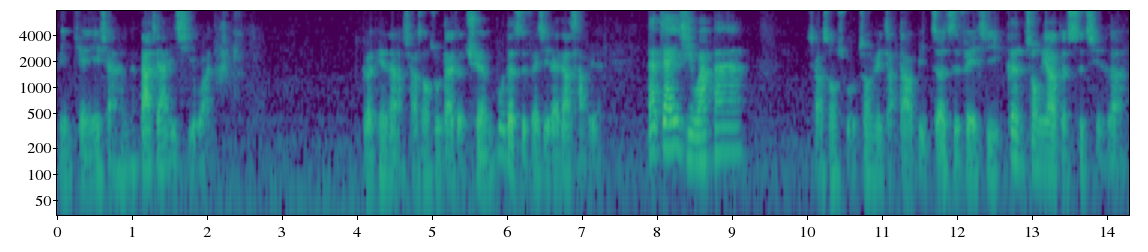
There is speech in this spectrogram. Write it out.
明天也想和大家一起玩。隔天啊，小松鼠带着全部的纸飞机来到草原，大家一起玩吧。小松鼠终于找到比折纸飞机更重要的事情了。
